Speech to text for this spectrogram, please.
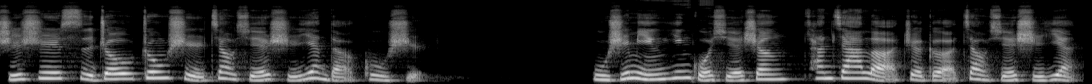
实施四周中式教学实验的故事。五十名英国学生参加了这个教学实验，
